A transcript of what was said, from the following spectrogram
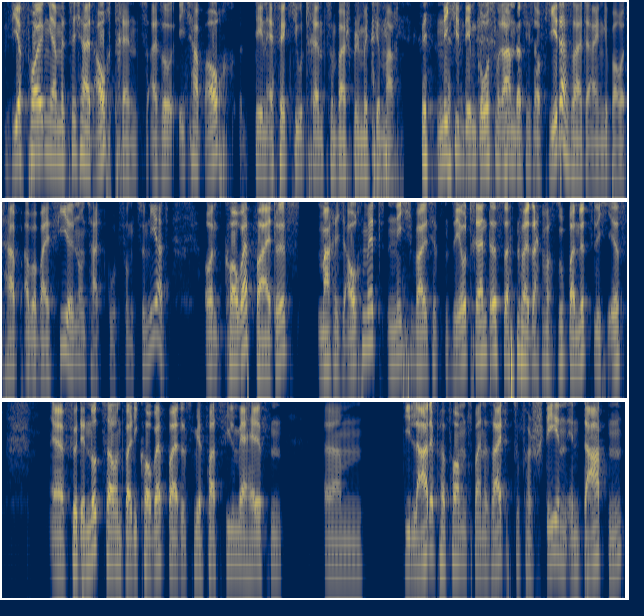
wir folgen ja mit Sicherheit auch Trends. Also ich habe auch den FAQ-Trend zum Beispiel mitgemacht. Nicht in dem großen Rahmen, dass ich es auf jeder Seite eingebaut habe, aber bei vielen und es hat gut funktioniert. Und Core Web Vitals mache ich auch mit, nicht weil es jetzt ein SEO-Trend ist, sondern weil es einfach super nützlich ist äh, für den Nutzer und weil die Core Web Vitals mir fast viel mehr helfen, ähm, die Ladeperformance meiner Seite zu verstehen in Daten,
